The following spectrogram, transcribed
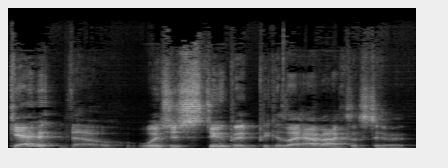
get it though, which is stupid because I have access to it.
